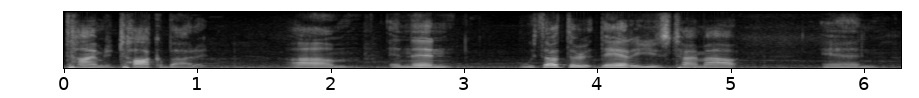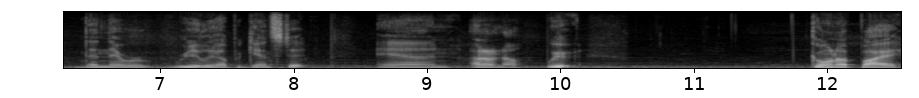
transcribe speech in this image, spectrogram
time to talk about it, um, and then we thought they had to use timeout, and then they were really up against it, and I don't know, we going up by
